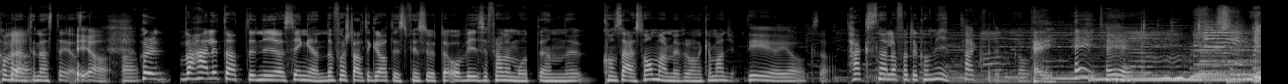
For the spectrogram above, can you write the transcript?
Kommer den till nästa gäst. Ja, ja. Hörru, vad härligt att den nya singeln, den första Alltid gratis, finns ute och vi ser fram emot en konsertsommar med Veronica Maggio. Det gör jag också. Tack snälla för att du kom hit. Tack för att jag fick komma. Hej. Hej! Hej, hej.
